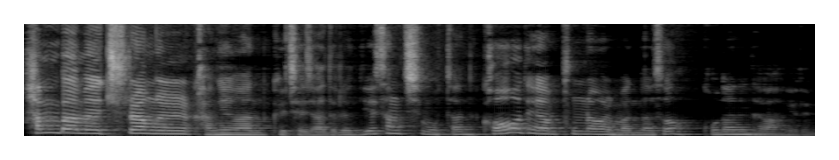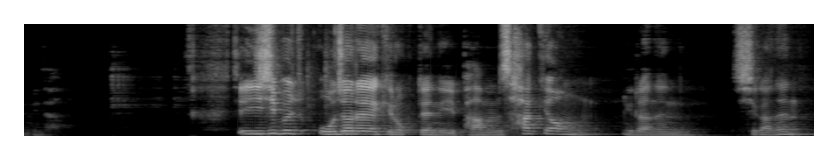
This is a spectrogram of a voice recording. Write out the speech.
한밤의 출항을 강행한 그 제자들은 예상치 못한 거대한 풍랑을 만나서 고난을 당하게 됩니다. 25절에 기록된 이 밤 사경이라는 시간은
